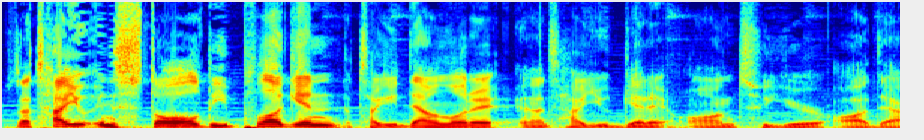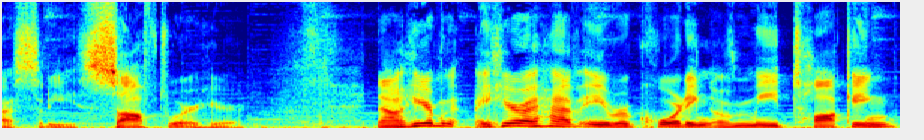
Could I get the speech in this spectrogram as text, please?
So that's how you install the plugin, that's how you download it, and that's how you get it onto your Audacity software here. Now here, here I have a recording of me talking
